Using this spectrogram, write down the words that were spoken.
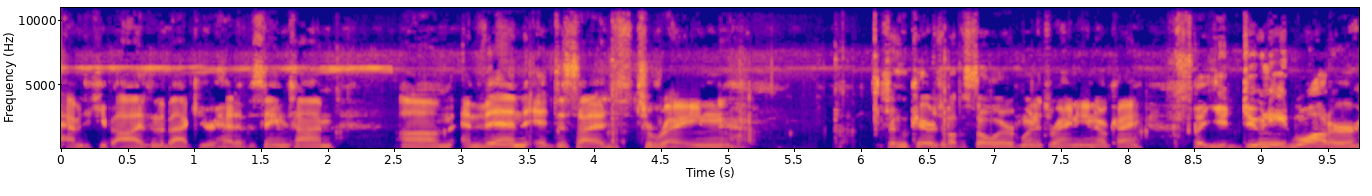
having to keep eyes in the back of your head at the same time. Um, and then it decides to rain. So who cares about the solar when it's raining, okay? But you do need water,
